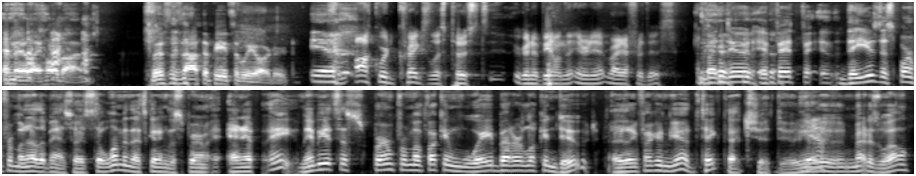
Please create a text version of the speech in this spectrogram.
and they're like, "Hold on, this is not the pizza we ordered." yeah. Awkward Craigslist posts are going to be on the internet right after this. But dude, if it they use the sperm from another man, so it's the woman that's getting the sperm, and if hey, maybe it's a sperm from a fucking way better looking dude. I was like, fucking yeah, take that shit, dude. Yeah, Yeah. might as well.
